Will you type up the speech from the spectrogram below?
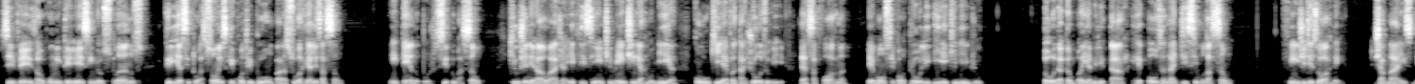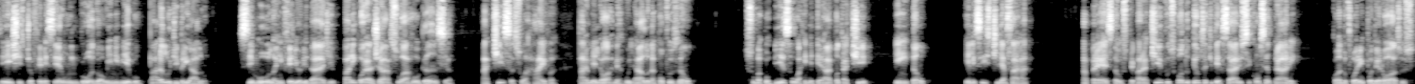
Se vês algum interesse em meus planos, cria situações que contribuam para sua realização. Entendo por situação que o general haja eficientemente em harmonia com o que é vantajoso e, dessa forma, demonstre controle e equilíbrio. Toda campanha militar repousa na dissimulação. Finge desordem. Jamais deixes de oferecer um engodo ao inimigo para ludibriá-lo. Simula inferioridade para encorajar sua arrogância. Atiça sua raiva para melhor mergulhá-lo na confusão. Sua cobiça o arremeterá contra ti, e então ele se estilhaçará. Apresta os preparativos quando teus adversários se concentrarem. Quando forem poderosos,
